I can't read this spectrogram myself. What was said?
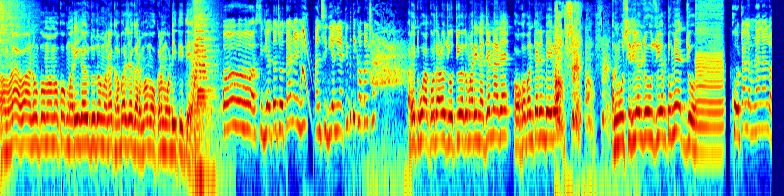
હમણાં હવે અનુપમામાં કોક મરી ગયું હતું તો મને ખબર છે ઘરમાં મોકળ મોડી હતી તે. ઓહો સિરિયલ તો જોતા નહીં. અને સિરિયલની આટલી બધી ખબર છે? અરે તું આખો દાડો જોતી હોય તો મારી નજર ના જાય. ઓખો બંધ કરીને બેહી રહ્યો અને હું સિરિયલ જોઉં છું એમ તું મેચ જો ખોટા લમણા ના લો.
